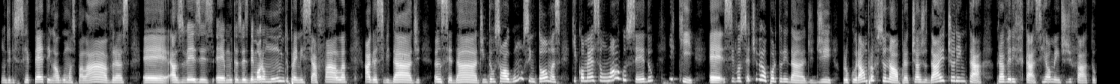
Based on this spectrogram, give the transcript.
onde eles repetem algumas palavras, é, às vezes, é, muitas vezes demoram muito para iniciar a fala, agressividade, ansiedade. Então, são alguns sintomas que começam logo cedo e que é, se você tiver a oportunidade de procurar um profissional para te ajudar e te orientar para verificar se realmente, de fato,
